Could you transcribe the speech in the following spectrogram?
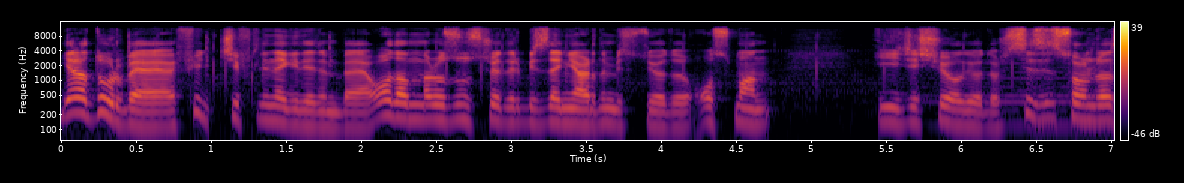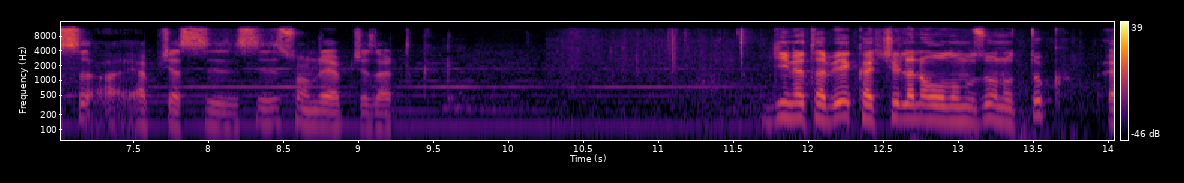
ya dur be Finch çiftliğine gidelim be. O adamlar uzun süredir bizden yardım istiyordu. Osman iyice şey oluyordur. Sizi sonrası yapacağız sizi. Sizi sonra yapacağız artık. Yine tabii kaçırılan oğlumuzu unuttuk. Ee,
